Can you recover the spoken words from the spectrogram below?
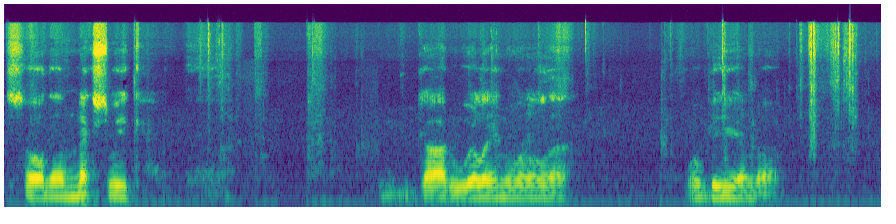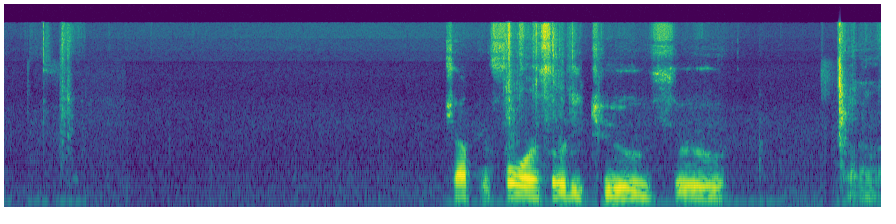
So then next week, uh, God willing, we'll uh, we'll be in uh, chapter four, thirty-two through uh,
